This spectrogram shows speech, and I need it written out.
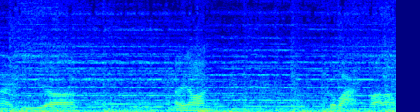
Này thì à, uh, đấy thôi cơ bản quá đâu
